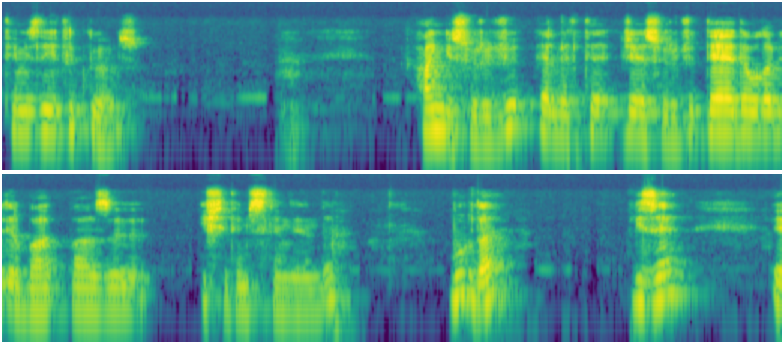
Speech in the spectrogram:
Temizleyi tıklıyoruz. Hangi sürücü? Elbette C sürücü. D'de olabilir bazı işletim sistemlerinde. Burada bize e,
